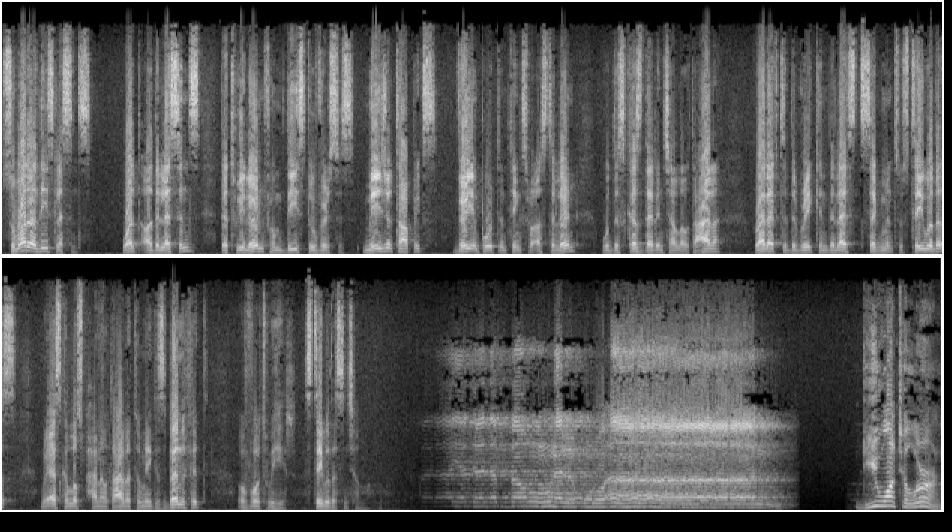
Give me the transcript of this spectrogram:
So, what are these lessons? What are the lessons that we learn from these two verses? Major topics, very important things for us to learn We'll discuss that inshallah ta'ala right after the break in the last segment, so stay with us. We ask Allah subhanahu wa ta'ala to make us benefit of what we hear. Stay with us, Inshaallah. Do you want to learn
